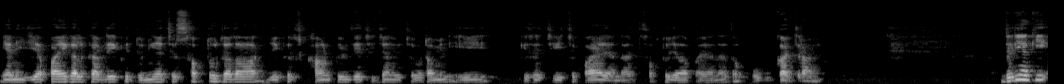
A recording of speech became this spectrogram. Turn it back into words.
ਯਾਨੀ ਜੇ ਆਪਾਂ ਇਹ ਗੱਲ ਕਰ ਲਈਏ ਕਿ ਦੁਨੀਆ 'ਚ ਸਭ ਤੋਂ ਜ਼ਿਆਦਾ ਜੇਕਰ ਖਾਣ ਪੀਣ ਦੀਆਂ ਚੀਜ਼ਾਂ ਦੇ ਵਿੱਚ ਵਿਟਾਮਿਨ ਏ ਕਿਸੇ ਚੀਜ਼ 'ਚ ਪਾਇਆ ਜਾਂਦਾ, ਸਭ ਤੋਂ ਜ਼ਿਆਦਾ ਪਾਇਆ ਜਾਂਦਾ ਤਾਂ ਉਹ ਗਾਜਰਾਂ ਨੇ। ਜਿਹੜੀਆਂ ਕਿ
